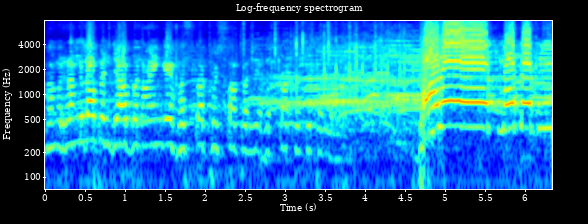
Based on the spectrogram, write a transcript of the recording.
हम रंगला पंजाब बनाएँगे, हंसता खुशता हंसता खुशी पंजाब भारत माता की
